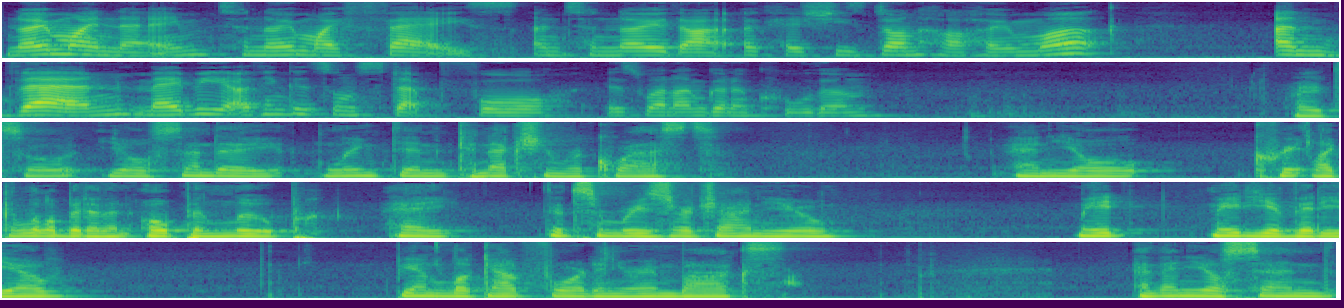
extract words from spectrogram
know my name, to know my face, and to know that, okay, she's done her homework. And then maybe I think it's on step four is when I'm going to call them. Right. So you'll send a LinkedIn connection request and you'll create like a little bit of an open loop. Hey, did some research on you, made, made you a video, be on the lookout for it in your inbox. And then you'll send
